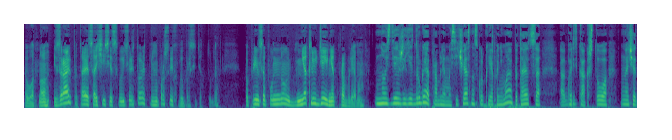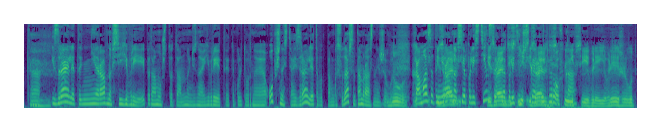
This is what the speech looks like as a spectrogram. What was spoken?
Вот. Но Израиль пытается очистить свою территорию, нужно просто их выбросить оттуда по принципу, ну, нет людей, нет проблемы. Но здесь же есть другая проблема. Сейчас, насколько я понимаю, пытаются а, говорить как, что, значит, mm-hmm. Израиль это не равно все евреи, потому что там, ну, не знаю, евреи это этнокультурная общность, а Израиль это вот там государство, там разные живут. Ну, Хамас это Израиль, не равно все палестинцы, Израиль, это политическая Израиль группировка. не все евреи. Евреи живут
